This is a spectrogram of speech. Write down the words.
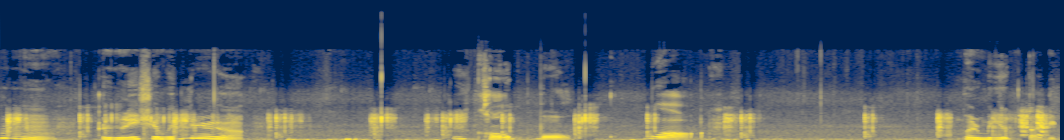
อืมอันนี้ชีวิตเนี่ยที่เขาบอกว่า มันมีอยู่ใต้ดิน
